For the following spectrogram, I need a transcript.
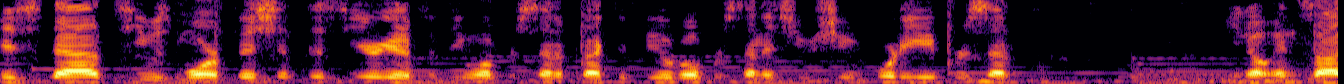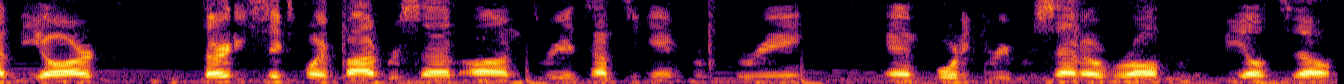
his stats, he was more efficient this year. He had a 51% effective field goal percentage. He was shooting 48%, you know, inside the arc, 36.5% on three attempts a game from three, and 43% overall from the field. So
